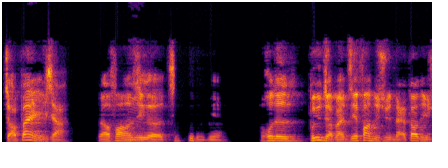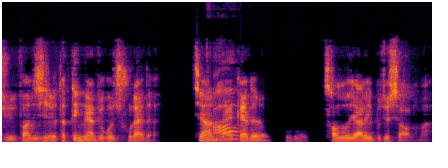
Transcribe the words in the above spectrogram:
搅拌一下，然后放到这个机器里面，或者不用搅拌，直接放进去，奶倒进去，放进去，它定量就会出来的，这样奶盖的这个操作压力不就小了嘛？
